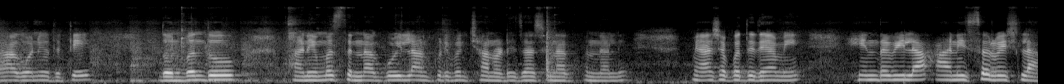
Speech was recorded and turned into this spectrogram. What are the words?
आगवणी होतं ते. दोन बंधू आणि मस्त नागगोळी लहानपणी पण छान वाटायचं असे नाग पण आले मी अशा पद्धतीने आम्ही हिंदवीला आणि सर्वेशला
